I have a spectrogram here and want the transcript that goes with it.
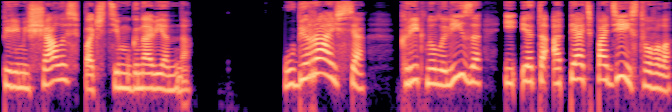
перемещалась почти мгновенно. «Убирайся!» — крикнула Лиза и это опять подействовало,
